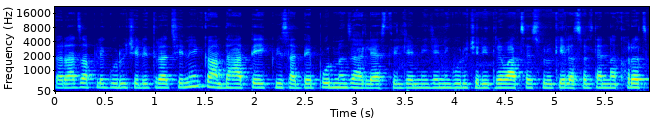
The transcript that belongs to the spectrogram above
तर आज आपले गुरुचरित्राचे नाही का दहा ते एकवीस अध्याय पूर्ण झाले असतील. ज्यांनी ज्यांनी गुरुचरित्र वाचायला सुरू केलं असेल त्यांना खरंच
